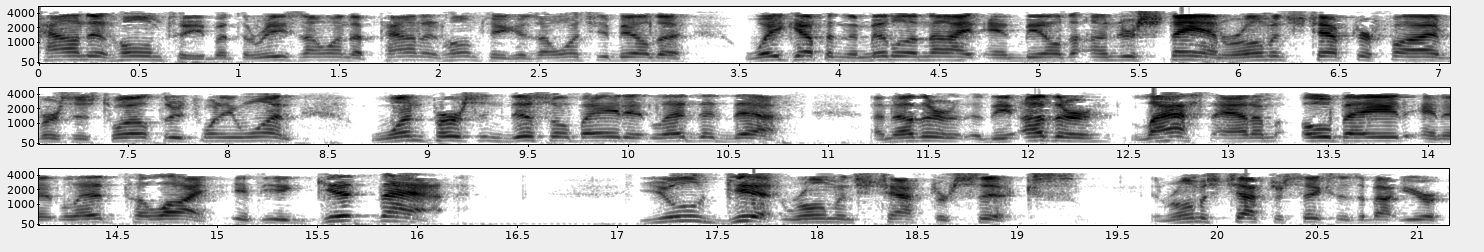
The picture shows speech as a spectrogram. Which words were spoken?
pound it home to you, but the reason I want to pound it home to you is I want you to be able to wake up in the middle of the night and be able to understand Romans chapter 5 verses 12 through 21. One person disobeyed, it led to death. Another the other last Adam obeyed and it led to life. If you get that, you'll get Romans chapter 6. And Romans chapter 6 is about your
